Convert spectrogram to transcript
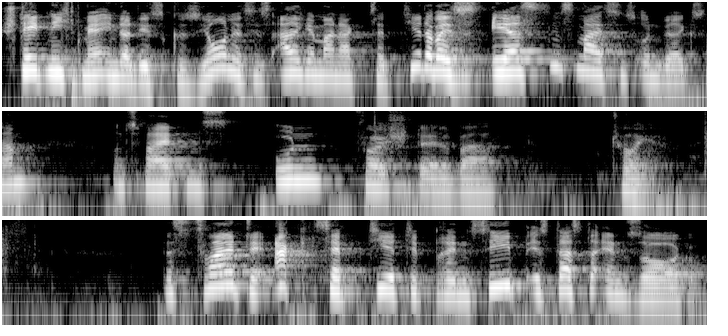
steht nicht mehr in der Diskussion, es ist allgemein akzeptiert, aber es ist erstens meistens unwirksam und zweitens unvorstellbar teuer. Das zweite akzeptierte Prinzip ist das der Entsorgung.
